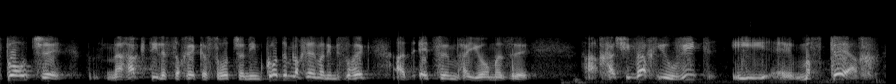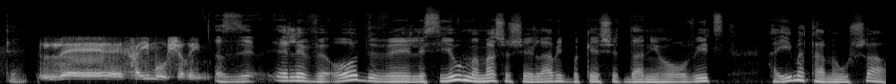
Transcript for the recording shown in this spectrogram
ספורט ש... נהגתי לשחק עשרות שנים קודם לכן, ואני משחק עד עצם היום הזה. החשיבה חיובית היא אה, מפתח כן. לחיים מאושרים. אז אלה ועוד, ולסיום ממש השאלה המתבקשת, דני הורוביץ, האם אתה מאושר?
